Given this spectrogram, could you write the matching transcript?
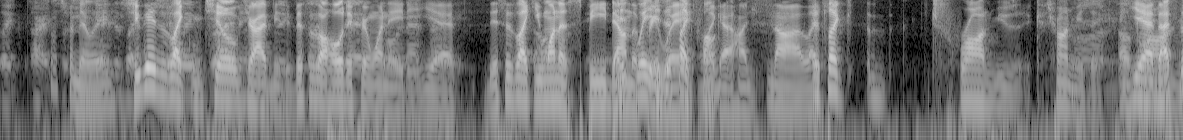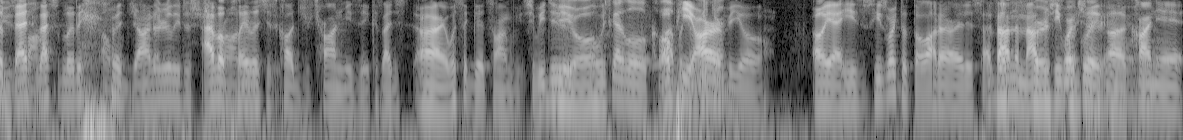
Like, alright, Sounds so familiar. shoegaze is, Shoegaze is like chill drive music. This is a whole different 180. Yeah, night. This is like you want to speed down the Wait, freeway. is this like funk? a hundred? Nah, like it's like Tron music. Tron music. Oh, yeah, Tron that's the music. best. That's literally Oh, the it's genre. Literally just. I have a Tron playlist music. just called Tron music because I just. All right, what's a good song? Should we do? Oh, VO. he's got a little collab with The OPR Weeknd? VO. Oh yeah, he's he's worked with a lot of artists. I The found him out because he first worked one. with uh, Kanye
